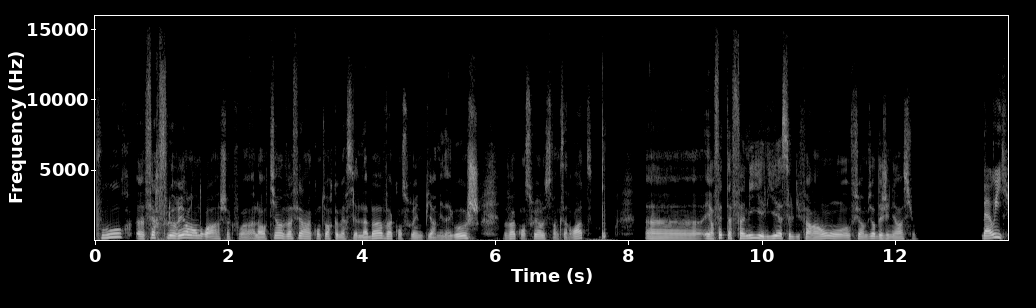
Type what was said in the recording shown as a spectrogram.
pour euh, faire fleurir l'endroit à chaque fois. Alors tiens, va faire un comptoir commercial là-bas, va construire une pyramide à gauche, va construire le sphinx à droite. Euh, et en fait, ta famille est liée à celle du pharaon au, fur et à mesure des générations. Bah oui.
